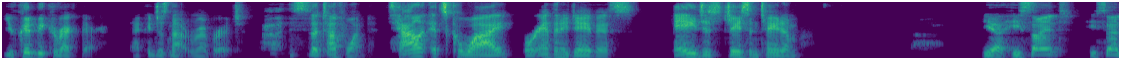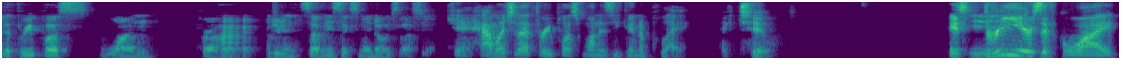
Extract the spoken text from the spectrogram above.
You could be correct there. I could just not remember it. Oh, this is a tough one. Talent, it's Kawhi or Anthony Davis. Age is Jayson Tatum. Yeah, he signed. He signed a three plus one for 176 million dollars last year. Okay, how much of that three plus one is he gonna play? Like two. It's yeah. three years of Kawhi,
